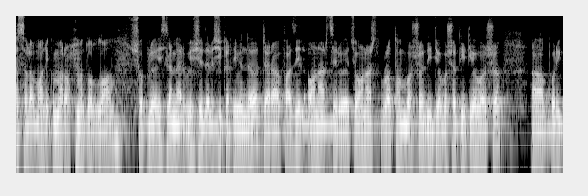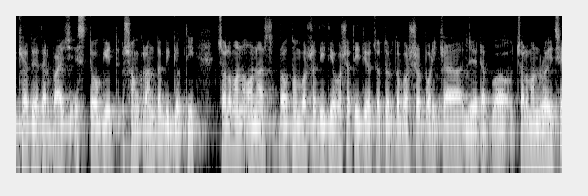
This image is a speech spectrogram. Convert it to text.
আসসালামু আলাইকুম রহমতুল্লাহ। সুপ্রিয় ইসলামী আরবি বিশ্ববিদ্যালয়ের শিক্ষার্থীবৃন্দ, যারা ফাজিল অনার্সে রয়েছে, অনার্স প্রথম বর্ষ, দ্বিতীয় বর্ষ, তৃতীয় বর্ষ পরীক্ষা দুই হাজার বাইশ স্থগিত সংক্রান্ত বিজ্ঞপ্তি। চলমান অনার্স প্রথম বর্ষ, দ্বিতীয় বর্ষ, তৃতীয়, চতুর্থ বর্ষ পরীক্ষা যেটা চলমান রয়েছে,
